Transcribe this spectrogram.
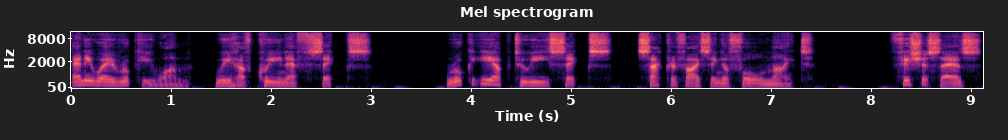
Anyway rook e1, we have queen f6. Rook e up to e6, sacrificing a full knight. Fischer says,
